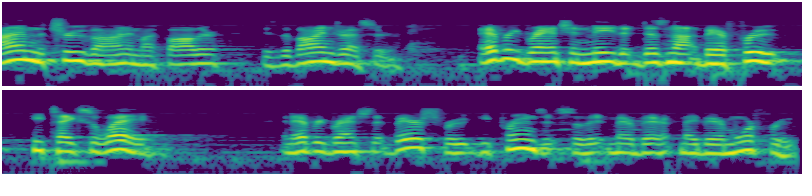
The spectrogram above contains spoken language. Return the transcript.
I am the true vine, and my Father is the vine dresser. Every branch in me that does not bear fruit, he takes away. And every branch that bears fruit, he prunes it so that it may bear, may bear more fruit.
